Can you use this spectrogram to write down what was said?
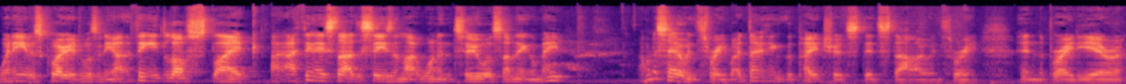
when he was quoted, wasn't he? I think he'd lost like I think they started the season like one and two or something, or maybe I want to say zero and three, but I don't think the Patriots did start zero and three in the Brady era.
